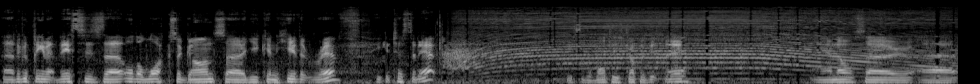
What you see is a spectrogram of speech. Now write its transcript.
the good thing about this is all the locks are gone so you can hear that rev. You can test it out. You see the voltage drop a bit there. And also, uh,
